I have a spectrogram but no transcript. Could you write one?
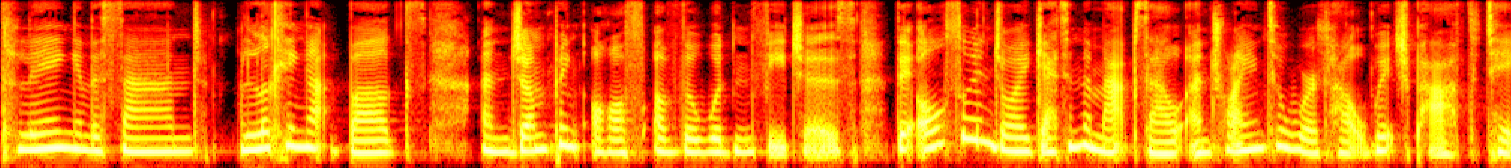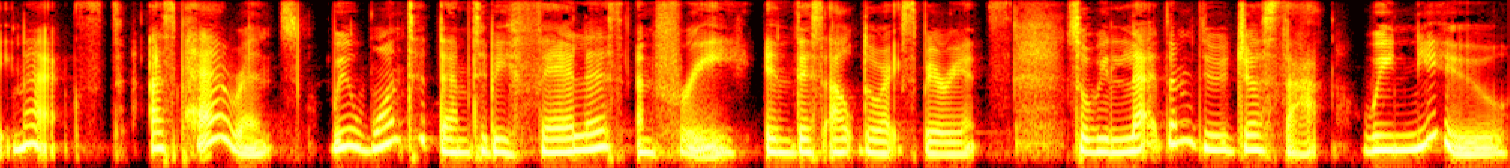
playing in the sand, looking at bugs, and jumping off of the wooden features. They also enjoy getting the maps out and trying to work out which path to take next. As parents, we wanted them to be fearless and free in this outdoor experience. So we let them do just that. We knew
